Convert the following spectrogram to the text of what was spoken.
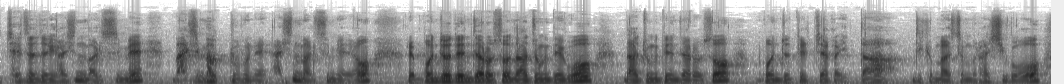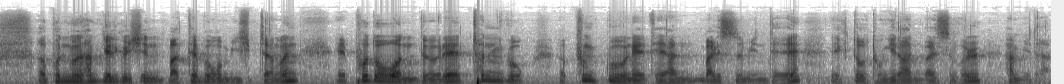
제자들이 하신 말씀의 마지막 부분에 하신 말씀이에요. 먼저 된 자로서 나중되고 나중된 자로서 먼저 될 자가 있다. 그 말씀을 하시고 어, 본문 함께 읽으신 마태복음 20장은 포도원들의 천국 어, 품꾼에 대한 말씀인데 또 동일한 말씀을 합니다.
